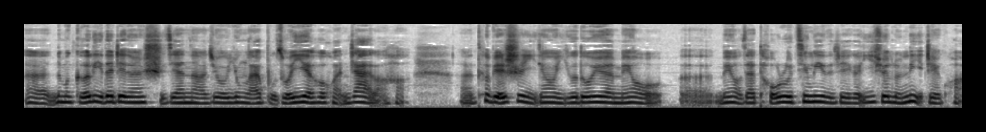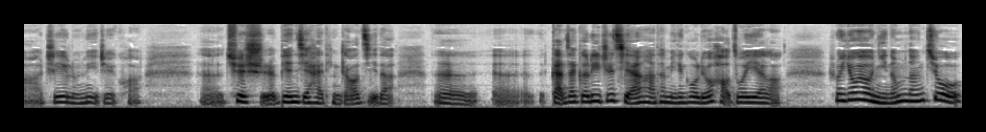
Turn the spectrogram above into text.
呃，那么隔离的这段时间呢就用来补作业和还债了哈，呃，特别是已经有一个多月没有呃没有再投入精力的这个医学伦理这块啊，职业伦理这块，呃，确实编辑还挺着急的，嗯呃，赶在隔离之前哈，他们已经给我留好作业了。说悠悠，你能不能就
